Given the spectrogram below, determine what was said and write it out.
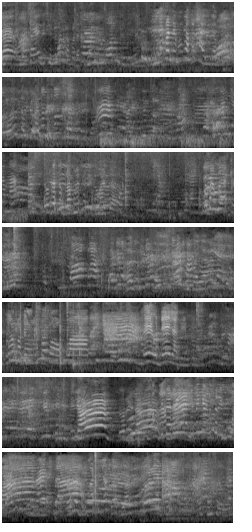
Saya di sini kan pada dah? Dulu kan ibu pakai kan tapi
